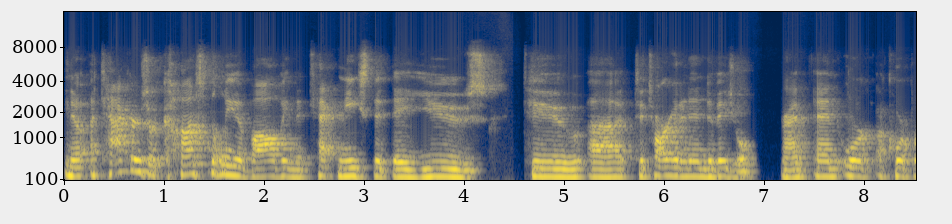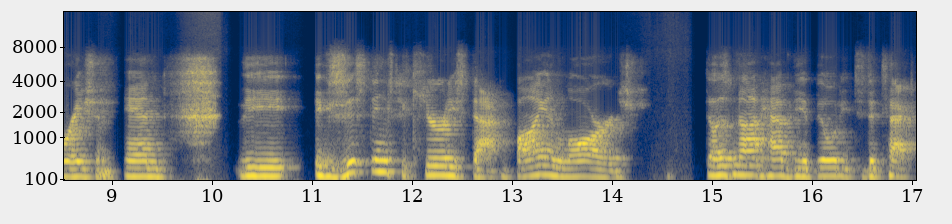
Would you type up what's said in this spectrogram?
you know attackers are constantly evolving the techniques that they use to uh, to target an individual, right, and or a corporation. And the existing security stack, by and large, does not have the ability to detect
